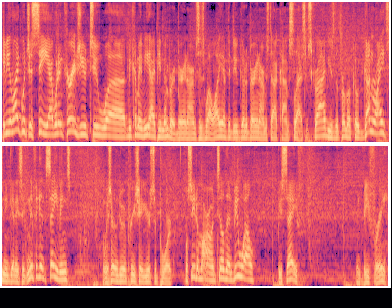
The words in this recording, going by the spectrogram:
If you like what you see, I would encourage you to uh, become a VIP member at Bearing Arms as well. All you have to do, go to bearingarms.com slash subscribe, use the promo code GUNRIGHTS, and you get a significant savings. We certainly do appreciate your support. We'll see you tomorrow. Until then, be well, be safe, and be free.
